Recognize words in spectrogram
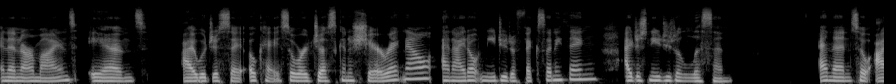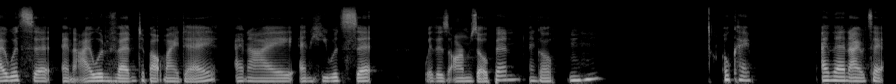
and in our minds. And I would just say, okay, so we're just going to share right now. And I don't need you to fix anything. I just need you to listen. And then so I would sit and I would vent about my day. And I, and he would sit with his arms open and go, mm hmm. Okay. And then I would say,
